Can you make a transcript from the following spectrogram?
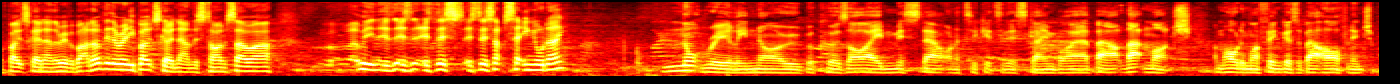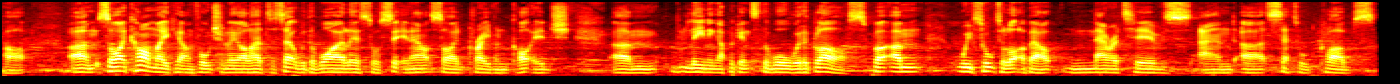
of boats going down the river, but I don't think there are any boats going down this time. So, uh, I mean, is, is, is this is this upsetting your day? Not really, no, because I missed out on a ticket to this game by about that much. I'm holding my fingers about half an inch apart. Um, so I can't make it, unfortunately. I'll have to settle with the wireless or sitting outside Craven Cottage, um, leaning up against the wall with a glass. But um, we've talked a lot about narratives and uh, settled clubs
